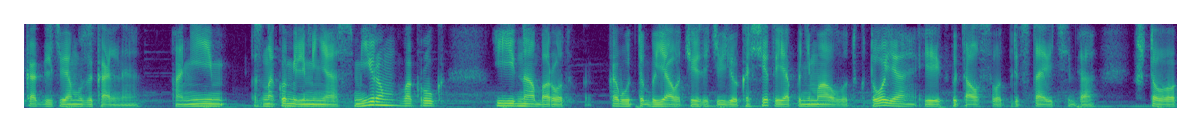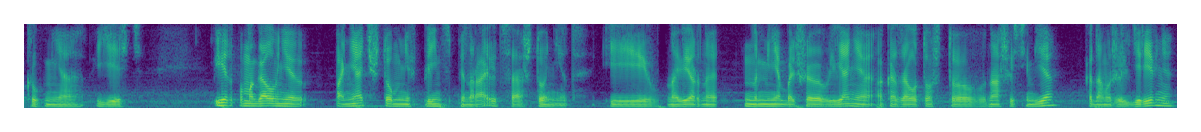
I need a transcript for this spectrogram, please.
как для тебя музыкальная. Они знакомили меня с миром вокруг, и наоборот, как будто бы я вот через эти видеокассеты я понимал вот кто я и пытался вот представить себя, что вокруг меня есть. И это помогало мне понять, что мне в принципе нравится, а что нет. И, наверное, на меня большое влияние оказало то, что в нашей семье, когда мы жили в деревне,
